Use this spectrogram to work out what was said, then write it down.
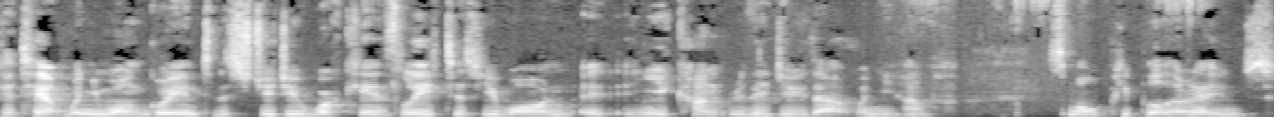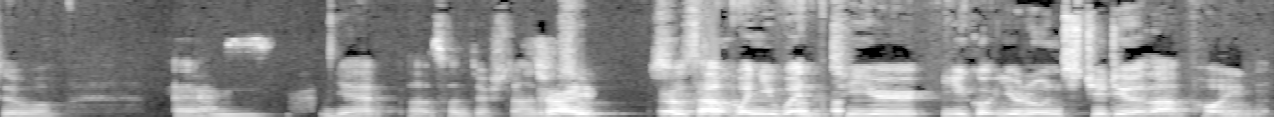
up when you want going into the studio, working as late as you want, it, you can't really do that when you have small people around. Yeah. So, um, yes. yeah, that's understandable. Right. So, so, is that when you went to your, you got your own studio at that point?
